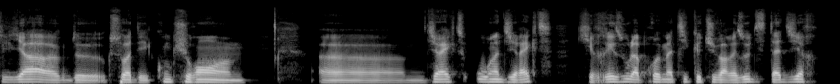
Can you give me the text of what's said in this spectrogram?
qu'il y a euh, que ce soit des concurrents euh, euh, directs ou indirects qui résout la problématique que tu vas résoudre, c'est-à-dire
